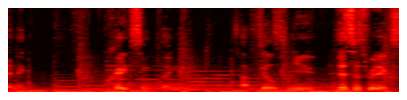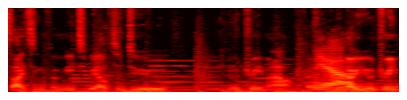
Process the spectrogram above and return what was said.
and, it, and it creates something that feels new. This is really exciting for me to be able to do your dream outfit, Yeah. you know, your dream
